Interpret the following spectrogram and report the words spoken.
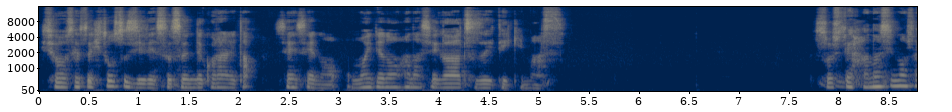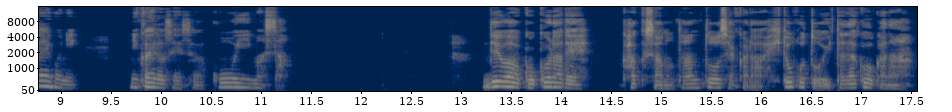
小説一筋で進んでこられた先生の思い出のお話が続いていきます。そして話の最後に、二階堂先生はこう言いました。では、ここらで各社の担当者から一言をいただこうかな。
